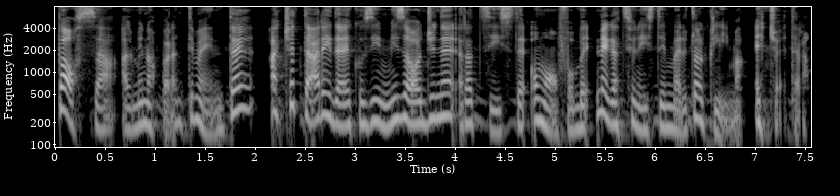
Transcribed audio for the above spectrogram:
possa, almeno apparentemente, accettare idee così misogine, razziste, omofobe, negazioniste in merito al clima, eccetera.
